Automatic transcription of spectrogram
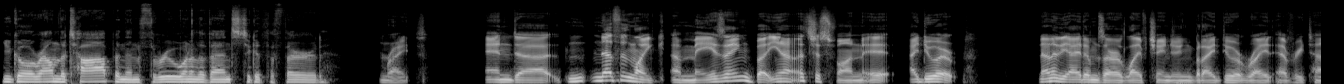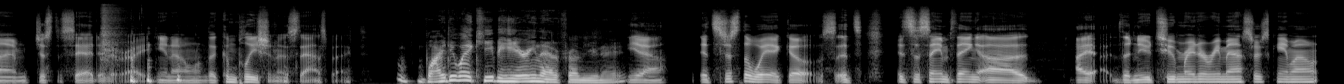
You go around the top and then through one of the vents to get the third. Right. And uh n- nothing like amazing, but you know, it's just fun. It I do it none of the items are life-changing, but I do it right every time just to say I did it right, you know, the completionist aspect. Why do I keep hearing that from you, Nate? Yeah. It's just the way it goes. It's it's the same thing uh I the new Tomb Raider remasters came out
